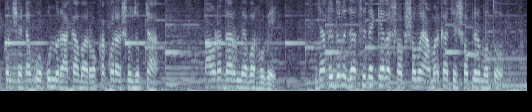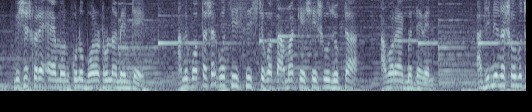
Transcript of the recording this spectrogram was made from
এখন সেটা অক্ষুণ্ণ রাখা বা রক্ষা করার সুযোগটা পাওয়াটা দারুণ ব্যাপার হবে। জাতীয় দলে যাচ্ছে তা খেলা সবসময় আমার কাছে স্বপ্নের মতো, বিশেষ করে এমন কোনো বড় টুর্নামেন্টে। আমি প্রত্যাশা করছি সৃষ্টিকর্তা আমাকে সেই সুযোগটা আবারও একবার দেবেন। আর্জেন্টিনার সর্বোচ্চ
